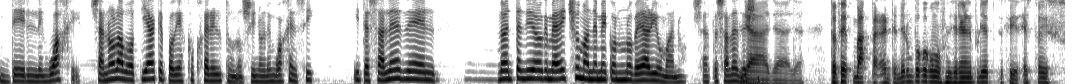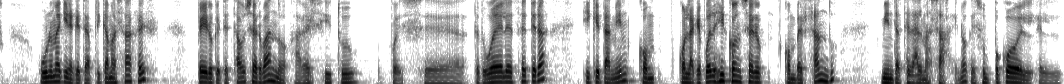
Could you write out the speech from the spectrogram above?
del lenguaje. O sea, no la voz ya que podías coger el tono, sino el lenguaje en sí. Y te sale del... No he entendido lo que me ha dicho, mándeme con un ovario humano. O sea, te sale de eso. Ya, ya, ya. Entonces, para entender un poco cómo funciona el proyecto, es decir, esto es una máquina que te aplica masajes, pero que te está observando a ver si tú, pues, eh, te duele, etcétera, y que también con, con la que puedes ir conversando mientras te da el masaje, ¿no? Que es un poco el,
